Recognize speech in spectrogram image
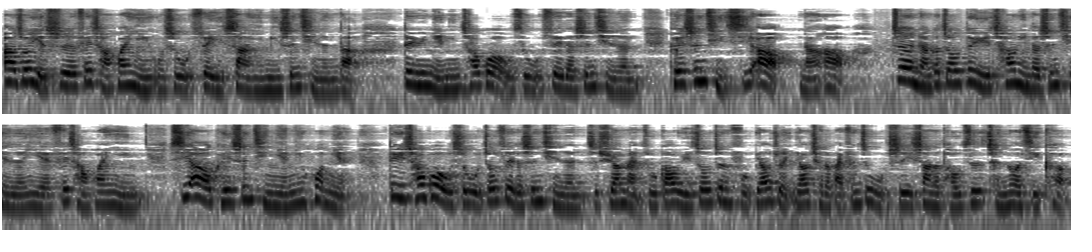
澳洲也是非常欢迎五十五岁以上移民申请人的。对于年龄超过五十五岁的申请人，可以申请西澳、南澳这两个州。对于超龄的申请人也非常欢迎。西澳可以申请年龄豁免，对于超过五十五周岁的申请人，只需要满足高于州政府标准要求的百分之五十以上的投资承诺即可。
